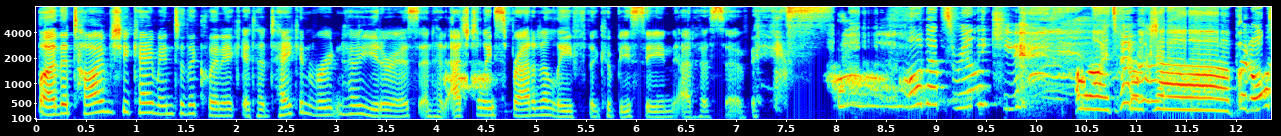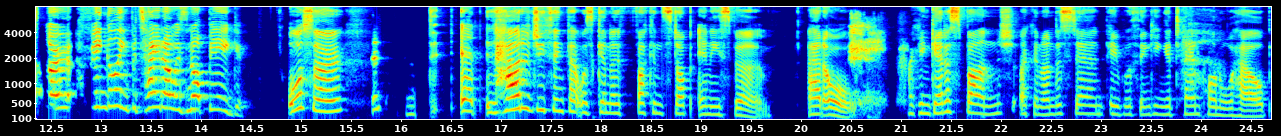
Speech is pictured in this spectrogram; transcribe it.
By the time she came into the clinic, it had taken root in her uterus and had actually sprouted a leaf that could be seen at her cervix. oh, that's really cute. Oh, it's fucked up. But also, fingerling potato is not big. Also, d- it- how did you think that was going to fucking stop any sperm at all? I can get a sponge. I can understand people thinking a tampon will help.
